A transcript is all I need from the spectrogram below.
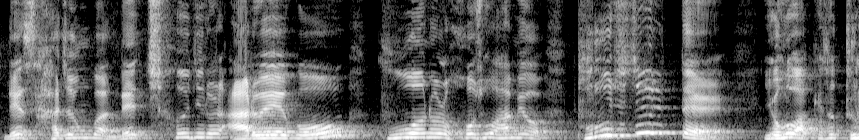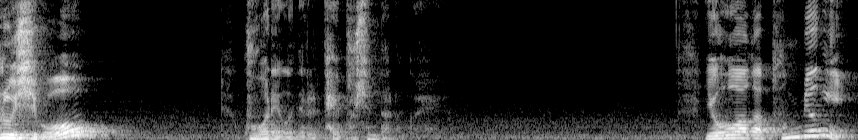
내 사정과 내 처지를 아뢰고 구원을 호소하며 부르짖을 때 여호와께서 들으시고 구원의 은혜를 베푸신다는 거예요. 여호와가 분명히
